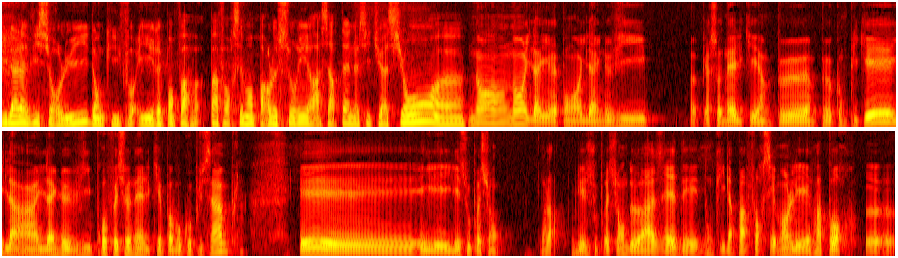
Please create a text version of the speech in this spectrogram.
Il a la vie sur lui, donc il, faut, il répond fa- pas forcément par le sourire à certaines situations. euh, Non, non, il, a, il répond, il a une vie euh, personnelle qui est un peu, un peu compliquée, il a, il a une vie professionnelle qui est pas beaucoup plus simple, et, et il, est, il est sous pression. Voilà, il est sous pression de A à Z, et donc il n'a pas forcément les rapports euh,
